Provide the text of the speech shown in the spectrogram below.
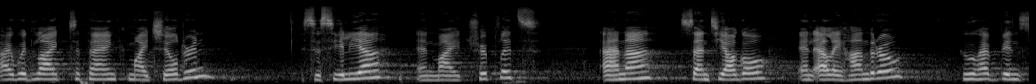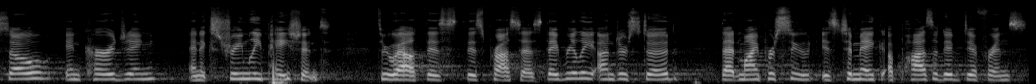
I would like to thank my children, Cecilia, and my triplets, Anna, Santiago, and Alejandro, who have been so encouraging and extremely patient throughout this, this process. They really understood that my pursuit is to make a positive difference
